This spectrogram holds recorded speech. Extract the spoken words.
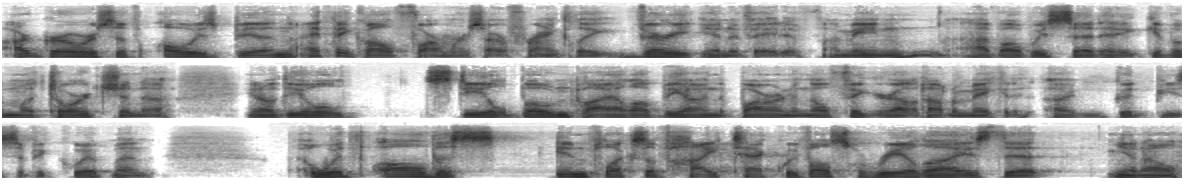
Our growers have always been, I think all farmers are, frankly, very innovative. I mean, I've always said, hey, give them a torch and a, you know, the old steel bone pile out behind the barn, and they'll figure out how to make it a good piece of equipment. With all this influx of high tech, we've also realized that, you know,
